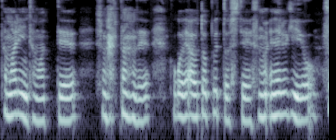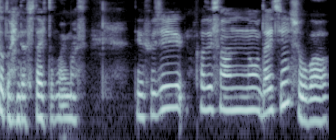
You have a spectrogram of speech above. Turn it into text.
たまりに溜まってしまったので、ここでアウトプットして、そのエネルギーを外に出したいと思います。で、藤井風さんの第一印象は、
